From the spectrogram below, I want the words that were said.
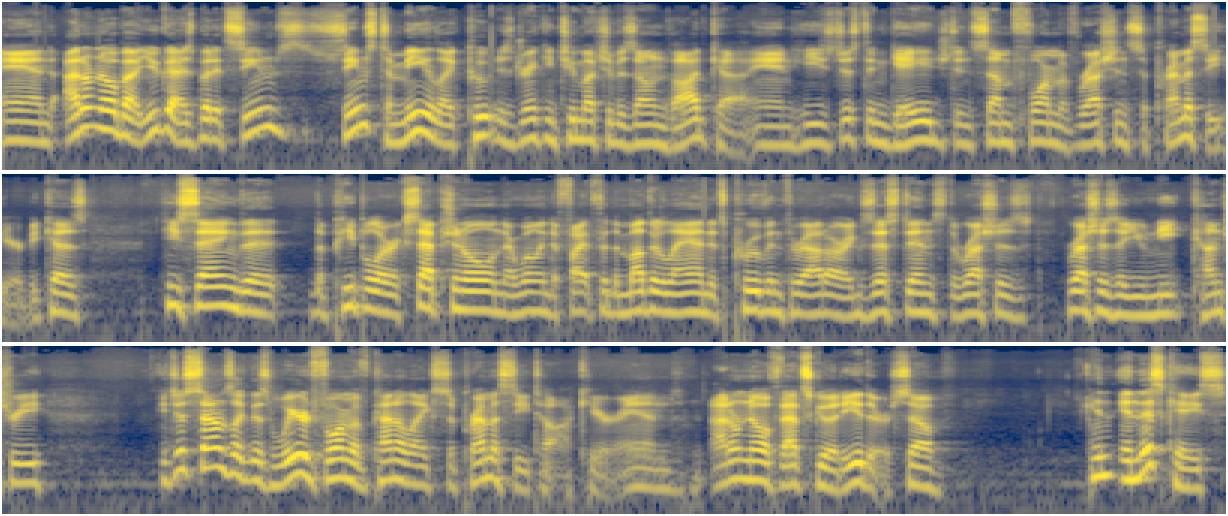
and I don't know about you guys, but it seems seems to me like Putin is drinking too much of his own vodka and he's just engaged in some form of Russian supremacy here because he's saying that the people are exceptional and they're willing to fight for the motherland. It's proven throughout our existence. The Russia's Russia's a unique country. It just sounds like this weird form of kind of like supremacy talk here, and I don't know if that's good either. So in in this case,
